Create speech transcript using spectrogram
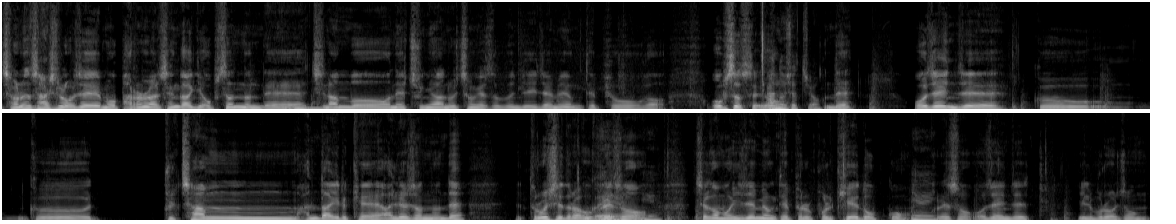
저는 사실 어제 뭐 발언할 생각이 없었는데 음. 지난번에 중요한 의총에서도 이제 이재명 대표가 없었어요. 안 오셨죠? 근데 어제 이제 그, 그 불참한다 이렇게 알려졌는데 들어오시더라고. 예, 그래서 예. 제가 뭐 이재명 대표를 볼 기회도 없고 예. 그래서 어제 이제 일부러 좀,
